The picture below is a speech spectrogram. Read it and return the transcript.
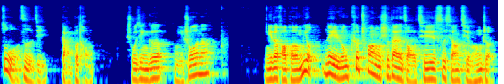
做自己，敢不同。书信哥，你说呢？你的好朋友，内容科创时代早期思想启蒙者，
